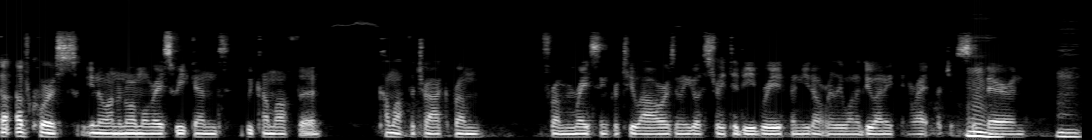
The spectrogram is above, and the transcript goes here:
uh, of course, you know on a normal race weekend we come off the come off the track from from racing for two hours and we go straight to debrief and you don't really want to do anything right but just sit Mm. there and Mm.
